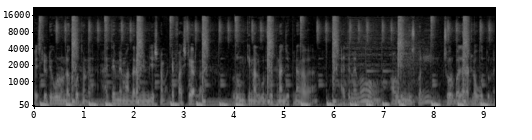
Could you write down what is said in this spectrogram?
ఫెసిలిటీ కూడా ఉండకపోతుండే. అయితే మేము అందరం ఏం చేసినామంటే ఫస్ట్ ఇయర్లో రూమ్కి నలుగురు చెప్పినా అని చెప్పినా కదా అయితే మేము అవుటింగ్ తీసుకొని చోర్ బజార్ అట్లా పోతుండే.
